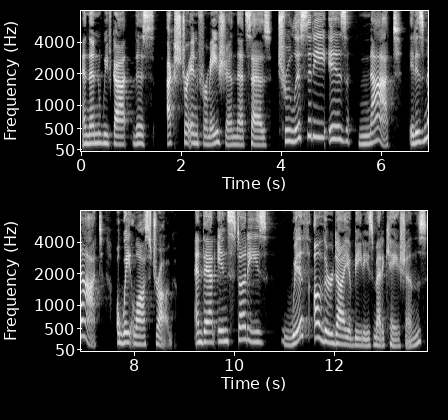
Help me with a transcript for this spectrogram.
And then we've got this extra information that says Trulicity is not, it is not a weight loss drug. And that in studies with other diabetes medications,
